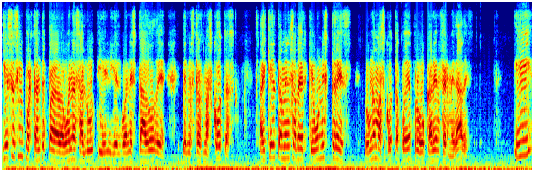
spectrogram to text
Y eso es importante para la buena salud y, el buen estado de, de, nuestras mascotas. Hay que también saber que un estrés de una mascota puede provocar enfermedades. Y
